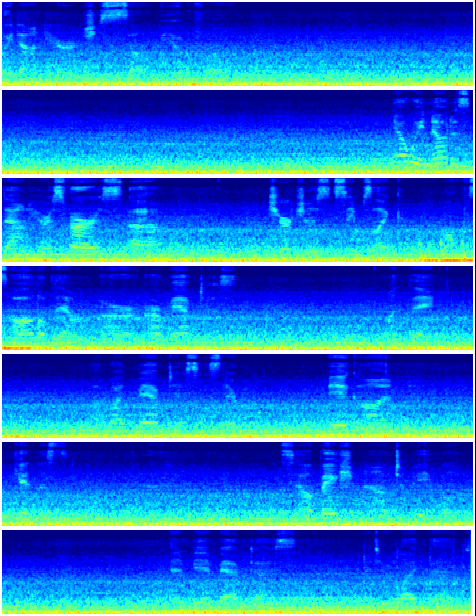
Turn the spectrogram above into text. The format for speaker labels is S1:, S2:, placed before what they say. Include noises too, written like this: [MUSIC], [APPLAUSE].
S1: way down here. She's so beautiful. You know, we noticed down here as far as um, churches, it seems like almost all of them are, are Baptist. One thing about Baptists is they're big on getting this salvation out to people and being baptized. I do like that.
